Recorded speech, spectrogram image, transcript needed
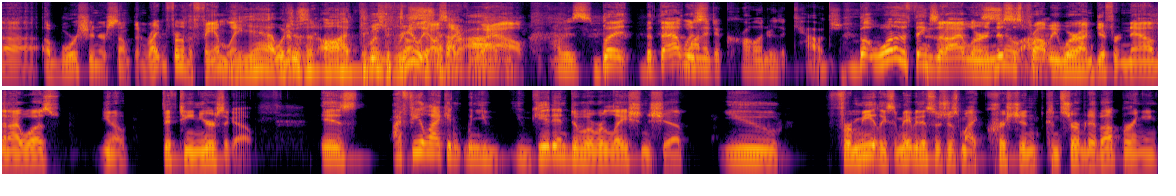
uh, abortion or something right in front of the family. yeah, which Remember- was an odd It was really, I was like, Super odd. wow. I was But, but that was, wanted to crawl under the couch. but one of the things that I've learned, and this So is odd. probably where I'm different now than I was, you know, 15 years ago, is I feel like in, when you you get into a relationship, you, for me at least, and maybe this was just my Christian conservative upbringing,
